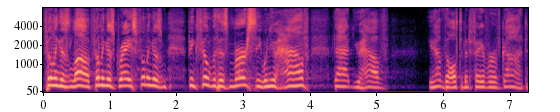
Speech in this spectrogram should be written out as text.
feeling His love, feeling His grace, feeling His, being filled with His mercy. When you have that, you have you have the ultimate favor of God.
